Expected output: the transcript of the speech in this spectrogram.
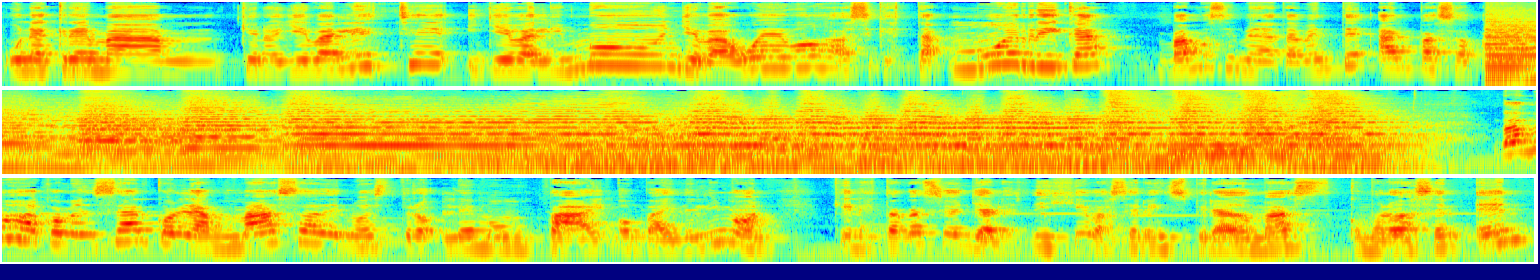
Una crema mm, que no lleva leche y lleva limón, lleva huevos, así que está muy rica. Vamos inmediatamente al paso a paso. Comenzar con la masa de nuestro lemon pie o pie de limón, que en esta ocasión ya les dije va a ser inspirado más como lo hacen en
